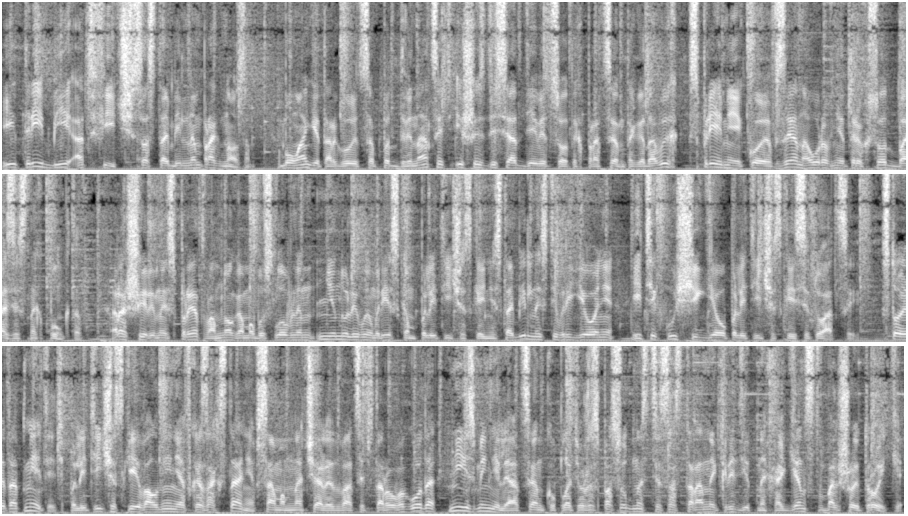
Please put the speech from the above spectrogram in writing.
и 3B от Fitch со стабильным прогнозом. Бумаги торгуются под 12,69% годовых с премией КОФЗ на уровне 300 базисных пунктов. Расширенный спред во многом обусловлен не нулевым риском политической нестабильности в регионе и текущей геополитической ситуации. Стоит отметить, политические волнения в Казахстане Казахстане в самом начале 2022 года не изменили оценку платежеспособности со стороны кредитных агентств Большой Тройки.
